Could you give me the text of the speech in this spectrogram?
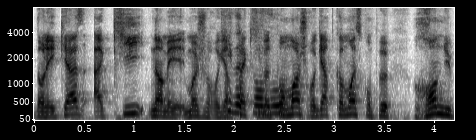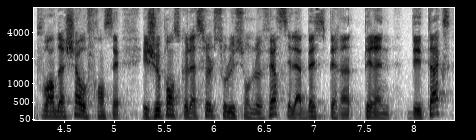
dans les cases à qui? Non, mais moi je regarde pas qui vote pour moi, je regarde comment est-ce qu'on peut rendre du pouvoir d'achat aux Français. Et je pense que la seule solution de le faire, c'est la baisse pérenne des taxes.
